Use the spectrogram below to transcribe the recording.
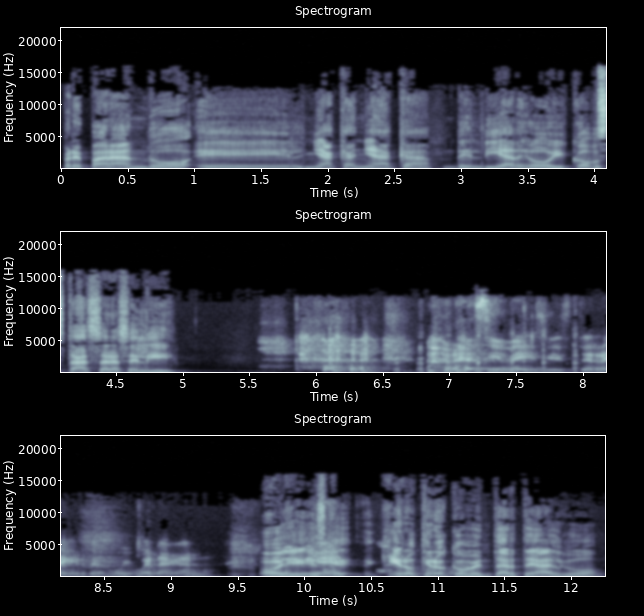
preparando el ñaca ñaca del día de hoy. ¿Cómo estás, Araceli? Ahora sí me hiciste reír de muy buena gana. Oye, es que quiero, quiero comentarte algo.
